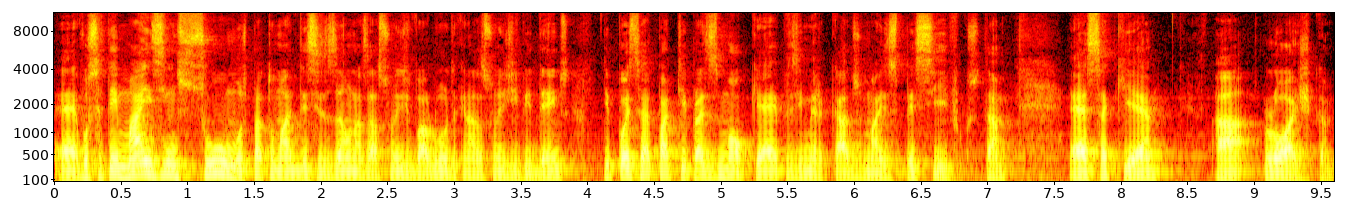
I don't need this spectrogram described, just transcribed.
é, você tem mais insumos para tomar decisão nas ações de valor do que nas ações de dividendos. Depois você vai partir para as small caps e mercados mais específicos. Tá? Essa que é a lógica.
